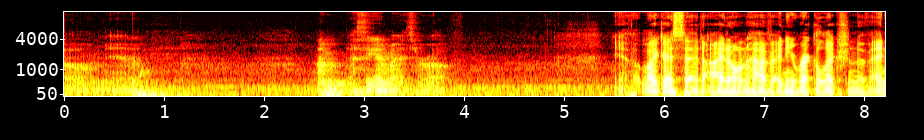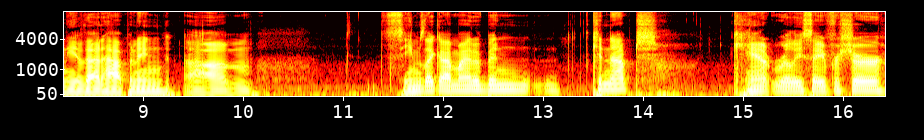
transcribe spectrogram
oh man, I'm. I think I might throw up. Like I said, I don't have any recollection of any of that happening. Um, seems like I might have been kidnapped. Can't really say for sure,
